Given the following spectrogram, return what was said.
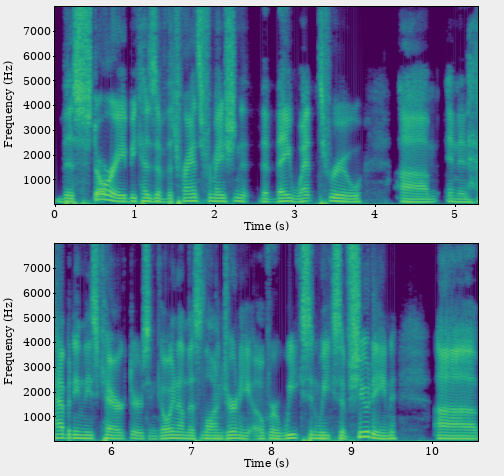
this story because of the transformation that they went through um, in inhabiting these characters and going on this long journey over weeks and weeks of shooting. Uh,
